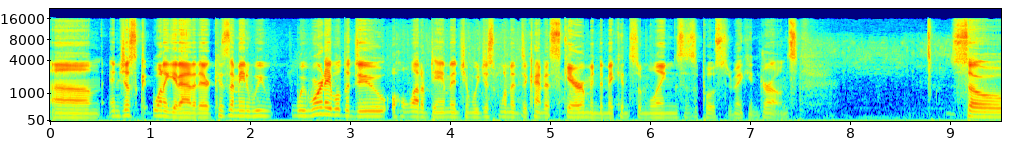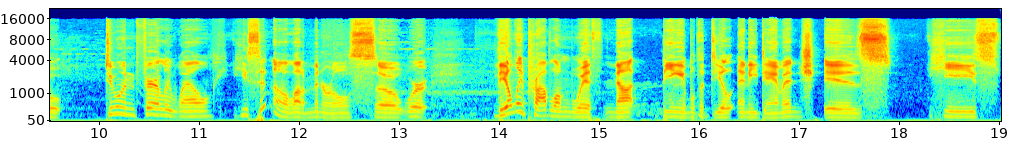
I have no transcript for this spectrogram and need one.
Um, and just want to get out of there because I mean we we weren't able to do a whole lot of damage and we just wanted to kind of scare him into making some lings as opposed to making drones. So doing fairly well. He's sitting on a lot of minerals, so we're the only problem with not being able to deal any damage is he's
